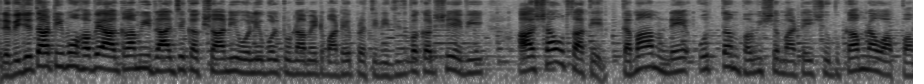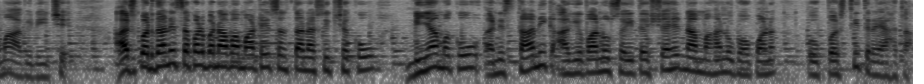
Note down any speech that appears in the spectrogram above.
ત્યારે વિજેતા ટીમો હવે આગામી રાજ્ય કક્ષાની વોલીબોલ ટુર્નામેન્ટ માટે પ્રતિનિધિત્વ કરશે એવી આશાઓ સાથે તમામને ઉત્તમ ભવિષ્ય માટે શુભકામનાઓ આપવામાં આવી રહી છે. આ સ્પર્ધાને સફળ બનાવવા માટે સંસ્થાના શિક્ષકો, નિયામકો અને સ્થાનિક આગેવાનો સહિત શહેરના મહાનુભાવ પણ ઉપસ્થિત રહ્યા હતા.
